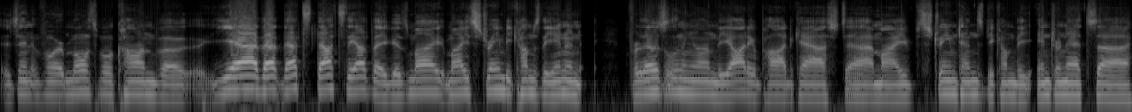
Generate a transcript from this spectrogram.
It's in it for multiple convo. Yeah, that that's that's the other thing. Is my my stream becomes the internet. For those listening on the audio podcast, uh, my stream tends to become the internet's uh,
